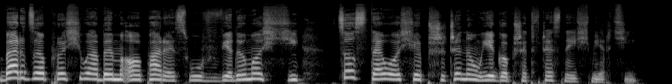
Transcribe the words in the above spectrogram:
Bardzo prosiłabym o parę słów wiadomości, co stało się przyczyną jego przedwczesnej śmierci.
